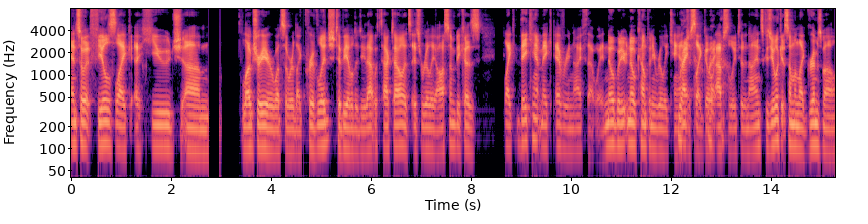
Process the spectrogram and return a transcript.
and so it feels like a huge um luxury or what's the word like privilege to be able to do that with tactile it's it's really awesome because like they can't make every knife that way nobody no company really can Right, just like go right. absolutely to the nines because you look at someone like grimsmo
